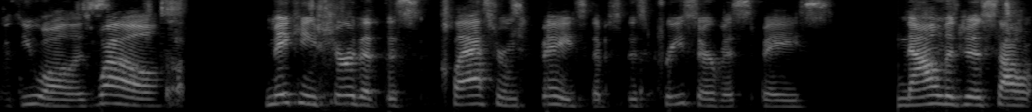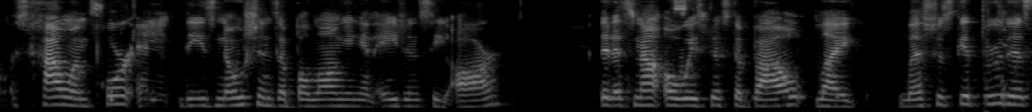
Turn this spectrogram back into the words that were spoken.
with you all as well, making sure that this classroom space, this, this pre-service space, acknowledges how how important these notions of belonging and agency are. That it's not always just about like let's just get through this,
